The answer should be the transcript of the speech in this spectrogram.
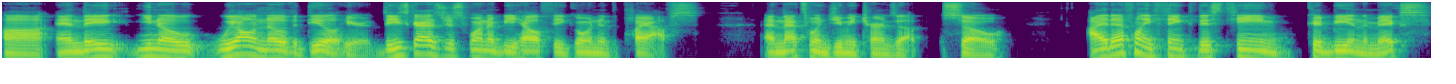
uh, and they, you know, we all know the deal here. These guys just want to be healthy going into the playoffs. And that's when Jimmy turns up. So I definitely think this team could be in the mix,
